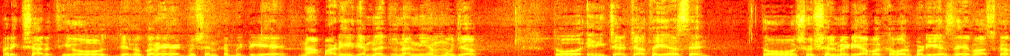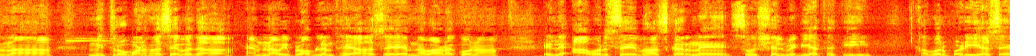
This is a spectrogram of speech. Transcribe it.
પરીક્ષાર્થીઓ જે લોકોને એડમિશન કમિટીએ ના પાડી, જેમના જૂના નિયમ મુજબ, તો એની ચર્ચા થઈ હશે. તો સોશિયલ મીડિયા પર ખબર પડી હશે, ભાસ્કરના મિત્રો પણ હશે બધા, એમના બી પ્રોબ્લેમ થયા હશે એમના બાળકોના. એટલે આ વર્ષે ભાસ્કરને સોશિયલ મીડિયા થકી ખબર પડી હશે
